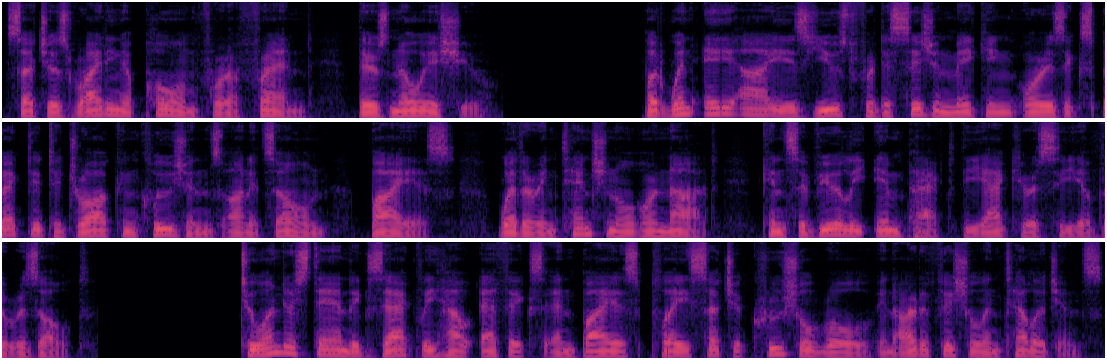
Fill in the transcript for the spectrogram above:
such as writing a poem for a friend, there's no issue. But when AI is used for decision making or is expected to draw conclusions on its own, bias, whether intentional or not, can severely impact the accuracy of the result. To understand exactly how ethics and bias play such a crucial role in artificial intelligence,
